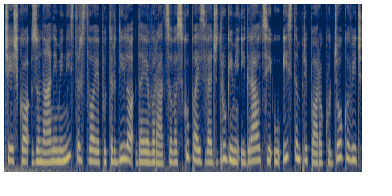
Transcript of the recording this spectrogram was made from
Češko zunanje ministrstvo je potrdilo, da je Voracova skupaj z več drugimi igralci v istem priporu kot Djokovic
